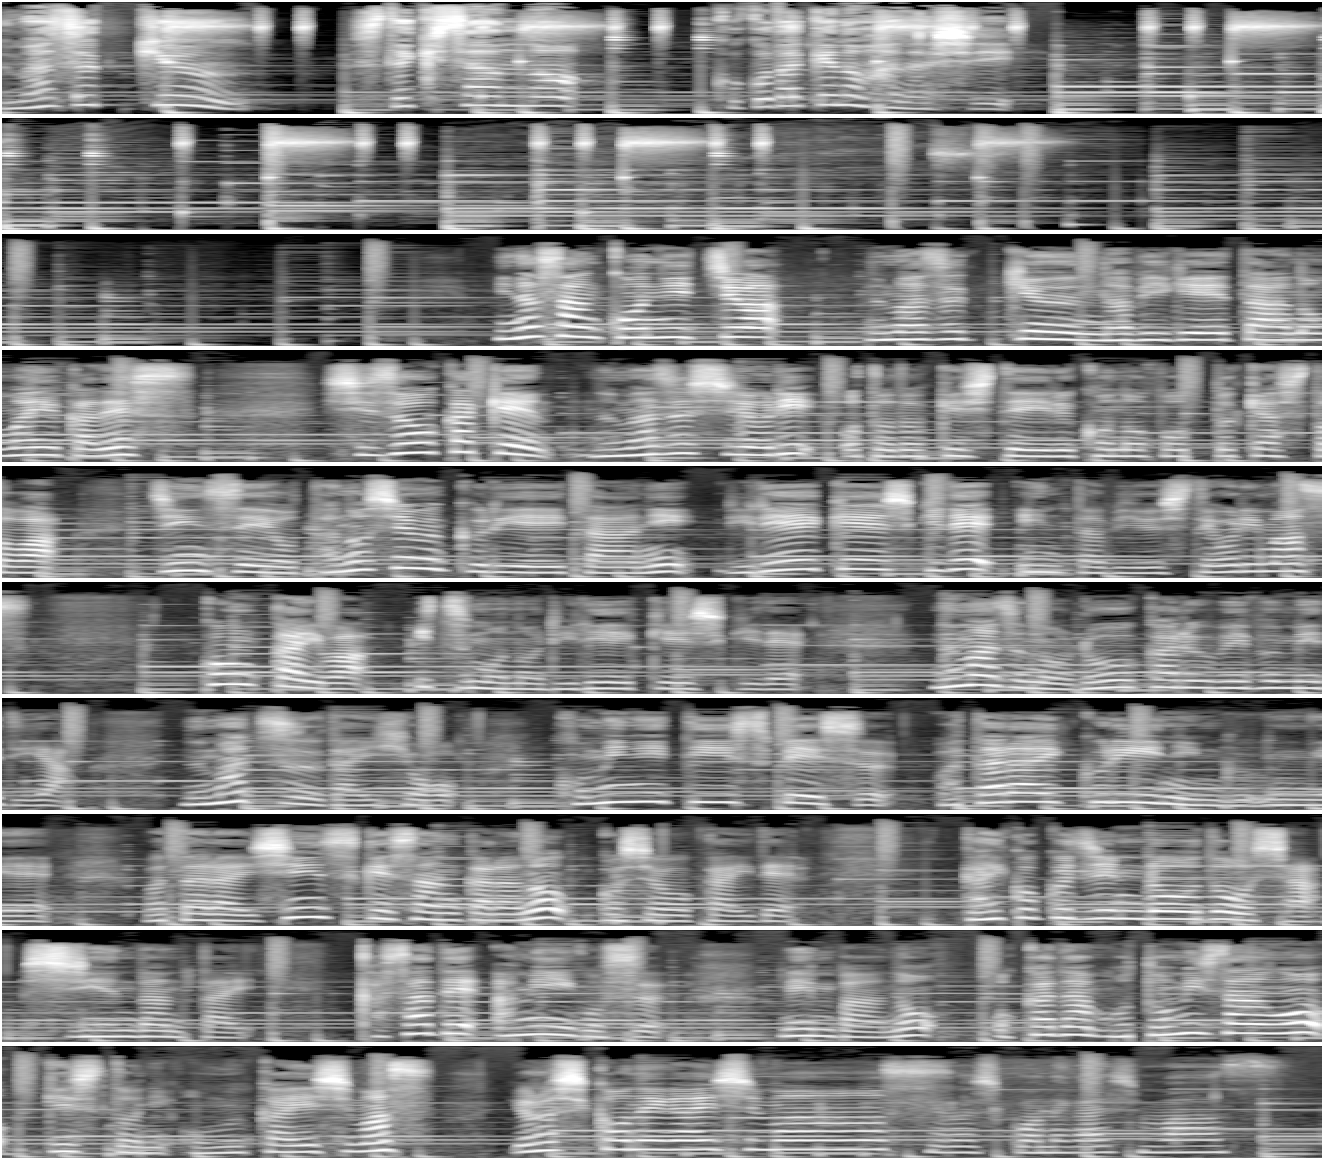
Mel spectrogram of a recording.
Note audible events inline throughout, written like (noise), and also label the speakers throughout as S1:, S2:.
S1: 沼津きゅん素敵さんのここだけの話。
S2: 皆さんこんにちは沼津きゅんナビゲーターのまゆかです。静岡県沼津市よりお届けしているこのポッドキャストは人生を楽しむクリエイターにリレー形式でインタビューしております。今回はいつものリレー形式で沼津のローカルウェブメディア沼津代表コミュニティスペース渡来クリーニング運営渡来信介さんからのご紹介で外国人労働者支援団体カサデアミーゴスメンバーの岡田元美さんをゲストにお迎えします。よろしくお願いします。
S3: よろしくお願いします。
